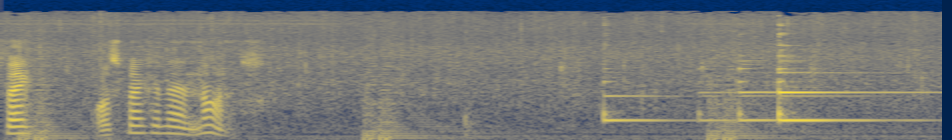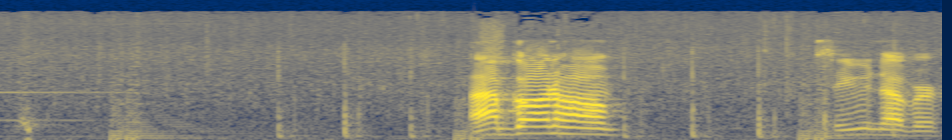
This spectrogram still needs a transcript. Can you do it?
What's make What's making that noise? I'm going home. See you never.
